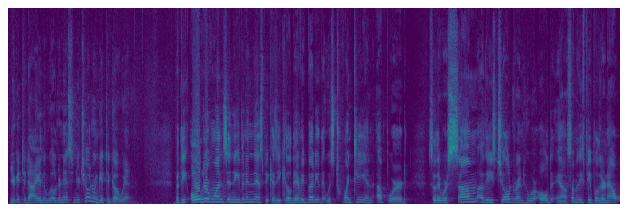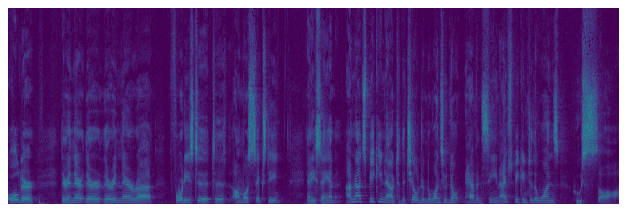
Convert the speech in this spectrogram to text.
you get to die in the wilderness and your children get to go in. But the older ones, and even in this, because he killed everybody that was 20 and upward, so there were some of these children who were old, you know, some of these people that are now older, they're in their, they're, they're in their uh, 40s to, to almost 60. And he's saying, I'm not speaking now to the children, the ones who don't haven't seen. I'm speaking to the ones who saw.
